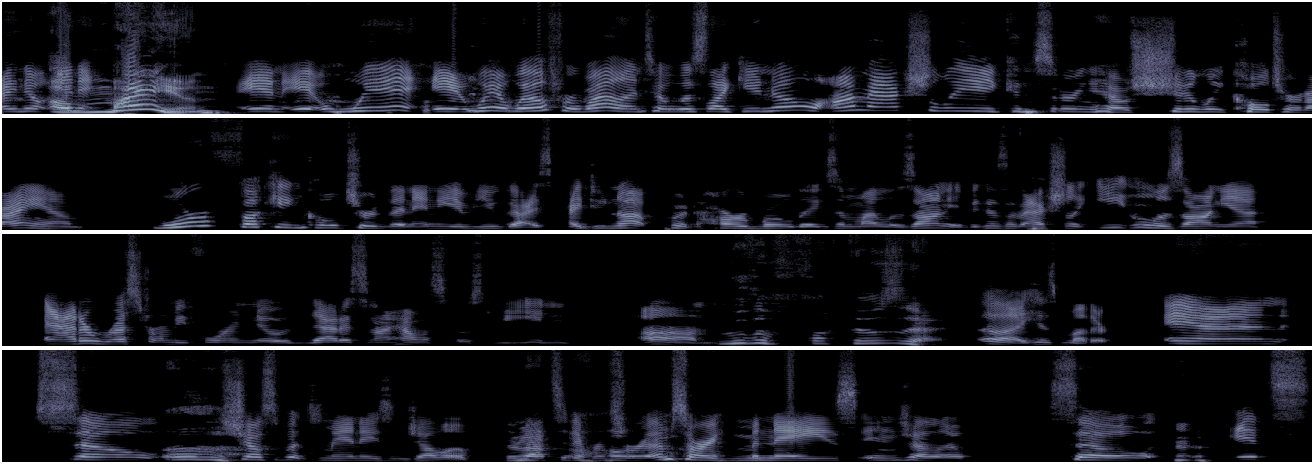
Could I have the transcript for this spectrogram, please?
I know a and it, man. and it went it went well for a while until it was like you know i'm actually considering how shittily cultured i am more fucking cultured than any of you guys. I do not put hard-boiled eggs in my lasagna because i've actually eaten lasagna at a restaurant before and know that is not how it's supposed to be eaten. Um Who the fuck does that? uh his mother. And so Ugh. she also puts mayonnaise in jello They're that's not- a different oh. story i'm sorry mayonnaise in jello so it's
